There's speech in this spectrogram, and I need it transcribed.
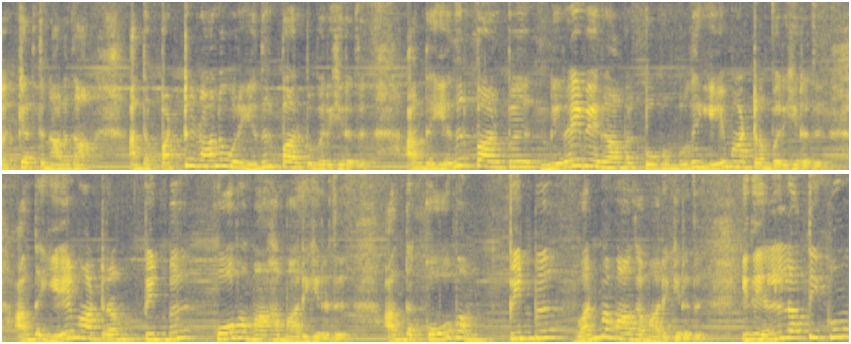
வைக்கிறதுனால தான் அந்த பற்றுனால ஒரு எதிர்பார்ப்பு வருகிறது. அந்த எதிர்பார்ப்பு நிறைவேறாமல் போகும்போது ஏமாற்றம் வருகிறது. அந்த ஏமாற்றம் பின்பு கோபமாக மாறுகிறது. அந்த கோபம் பின்பு வன்மமாக மாறுகிறது. இது எல்லாத்திற்கும்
